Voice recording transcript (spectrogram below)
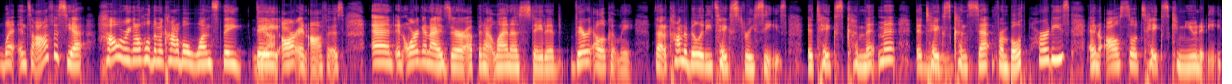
went into office yet how are we going to hold them accountable once they they Yeah. are in office? And an organizer up in atlanta stated very eloquently that accountability takes three c's. It takes commitment it takes mm-hmm. consent from both parties and also takes community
